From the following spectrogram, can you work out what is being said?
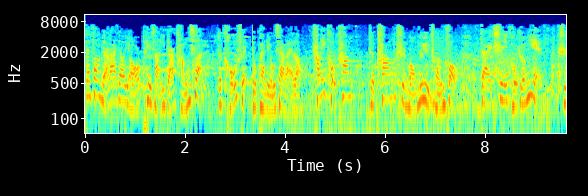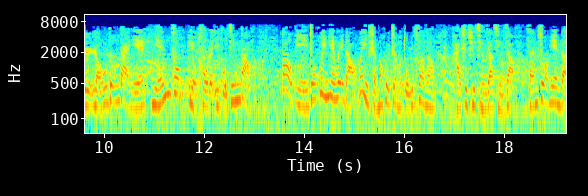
再放点辣椒油，配上一点糖蒜，这口水都快流下来了。尝一口汤，这汤是浓郁醇厚；再吃一口这面，是柔中带绵，绵中又透着一股筋道。到底这烩面味道为什么会这么独特呢？还是去请教请教咱做面的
